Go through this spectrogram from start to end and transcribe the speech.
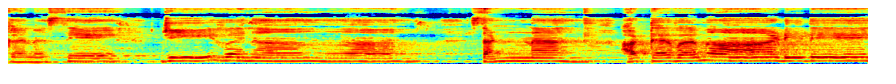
ಕನಸೆ ಜೀವನ ಸಣ್ಣ ಹಠವ ಮಾಡಿದೆ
